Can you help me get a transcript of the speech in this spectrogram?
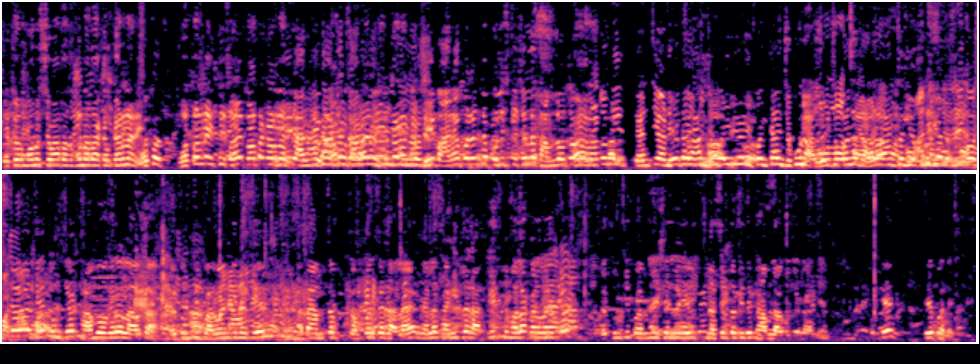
त्याच्यावर मनुष्यवादाचा गुन्हा दाखल करणार. आहे होतच. नाही ते साहेब स्वतः करणार. आहे. बारा पर्यंत पोलीस स्टेशनला थांबलो होतो. हा, मी त्यांची पण त्यांचे लेकरू आणि दुसरी गोष्ट जे तुमचे खांब वगैरे लावता तर तुमची परवानगी नसेल. आता आमचा संपर्क झालाय. याला सांगितलं रात्रीच तुम्हाला कळवायचं. तर तुमची परमिशन लागेल नसेल तर तिथे खांब लागू देणार नाही. ओके? ते पण आहे.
